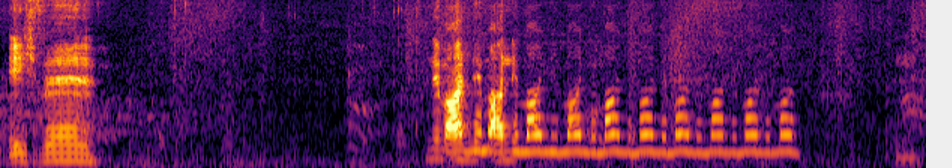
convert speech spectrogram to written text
Ich will! Nimm an, nimm an, nimm an, nimm an, nimm an, nimm an, nimm an, nimm an, nimm an, nimm an. Hm.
